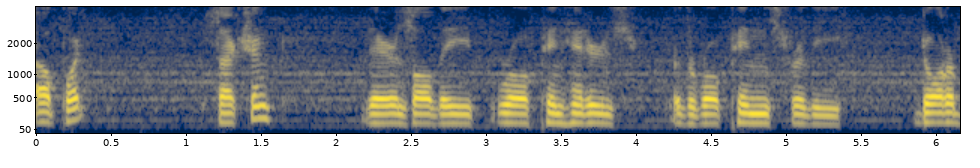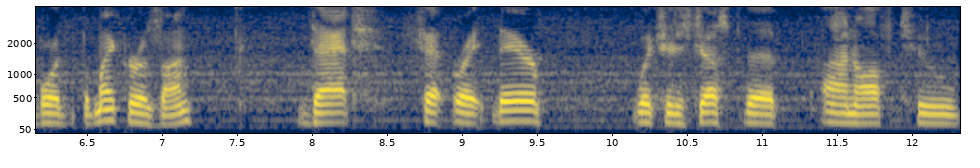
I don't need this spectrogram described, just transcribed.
output section, there's all the row of pin headers, or the row of pins for the daughter board that the micro is on. That fit right there, which is just the on-off to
